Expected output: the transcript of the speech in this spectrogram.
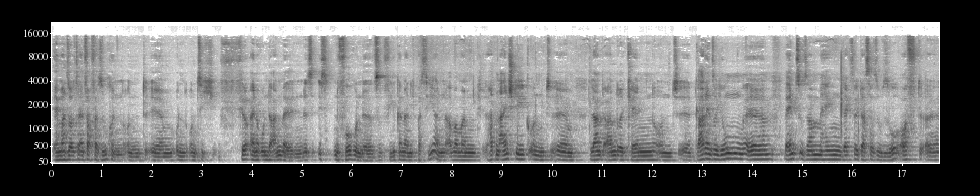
Äh, man sollte einfach versuchen und, ähm, und, und sich für eine Runde anmelden. Es ist eine Vorrunde, so viel kann da nicht passieren, aber man hat einen Einstieg und ähm, lernt andere kennen und äh, gerade in so jungen äh, Bandzusammenhängen wechselt das ja sowieso oft, äh,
